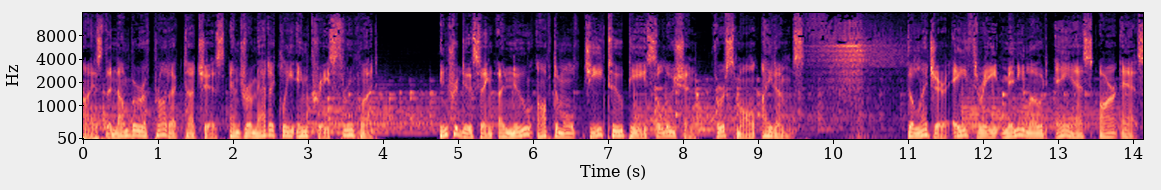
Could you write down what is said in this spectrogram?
minimize the number of product touches and dramatically increase throughput. Introducing a new optimal G2P solution for small items. The Ledger A3 Mini Load ASRS.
